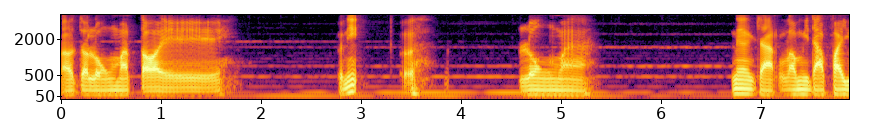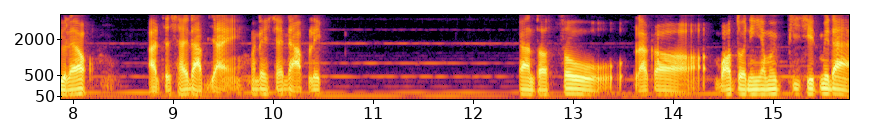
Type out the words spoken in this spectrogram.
เราจะลงมาต่อย ตัวนี้เออลงมา เนื่องจากเรามีดาบไฟอยู่แล้ว อาจจะใช้ดาบใหญ่ไม่ได้ใช้ดาบเล็ก การต่อสู้แล้วก็บอสตัวนี้ยังไม่พิชิตไม่ได้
